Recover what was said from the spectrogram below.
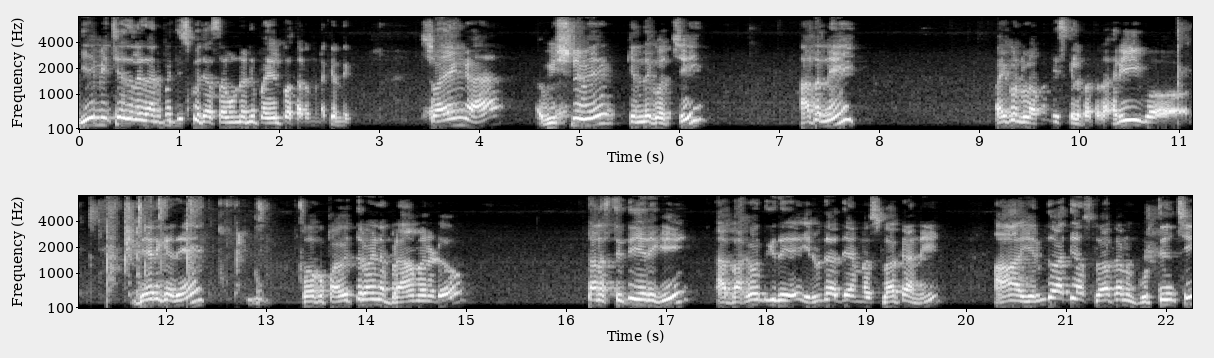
ఏమి ఇచ్చేది లేదు దానిపై తీసుకొచ్చేస్తా ఉండని వెళ్ళిపోతాడు అన్నమాట కిందకి. స్వయంగా విష్ణువే కిందకి వచ్చి అతన్ని వైకుంఠ లోపల తీసుకెళ్ళిపోతాడు. హరి ఓ దేనికి ఒక పవిత్రమైన బ్రాహ్మణుడు తన స్థితి ఎరిగి ఆ భగవద్గీత ఎనిమిదో అధ్యాయంలో శ్లోకాన్ని ఆ ఎనిమిదో అధ్యాయం శ్లోకాన్ని గుర్తించి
